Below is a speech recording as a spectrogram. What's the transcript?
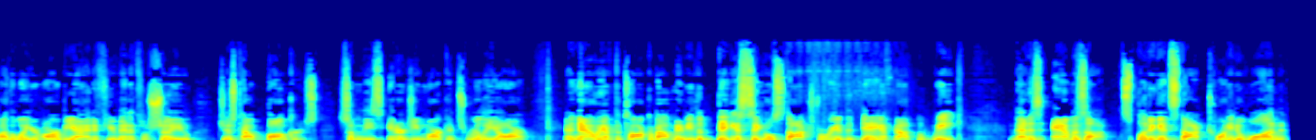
By the way, your RBI in a few minutes will show you just how bonkers some of these energy markets really are. And now we have to talk about maybe the biggest single stock story of the day, if not the week, and that is Amazon splitting its stock 20 to 1,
